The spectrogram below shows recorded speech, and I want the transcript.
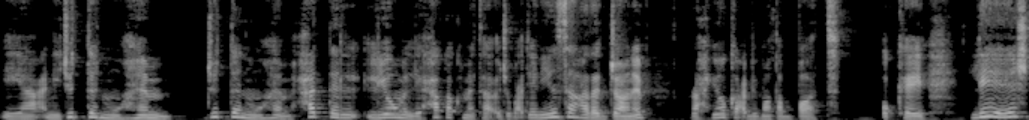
يعني جدا مهم جدا مهم. حتى اليوم اللي حقق نتائج وبعدين ينسى هذا الجانب راح يوقع بمطبات. أوكي. ليش؟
